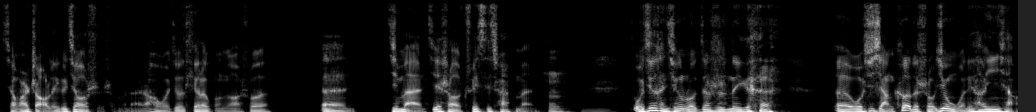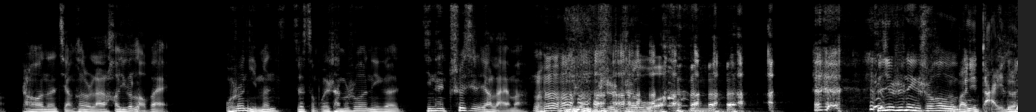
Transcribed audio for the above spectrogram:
小孩找了一个教室什么的，然后我就贴了广告说，嗯，今晚介绍 Tracy Chapman。嗯，我记得很清楚，就是那个，呃，我去讲课的时候用我那套音响，然后呢，讲课的时候来了好几个老外。我说你们这怎么回事？他们说那个今天 Tracy 要来吗？不是，只有我。这就是那个时候，把你打一顿。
